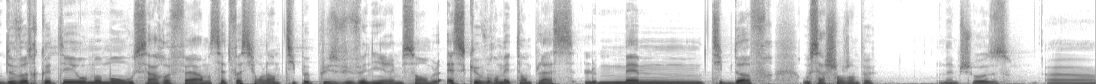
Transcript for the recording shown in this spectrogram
de votre côté, au moment où ça referme, cette fois-ci, on l'a un petit peu plus vu venir, il me semble. Est-ce que vous remettez en place le même type d'offre ou ça change un peu? Même chose. Euh,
